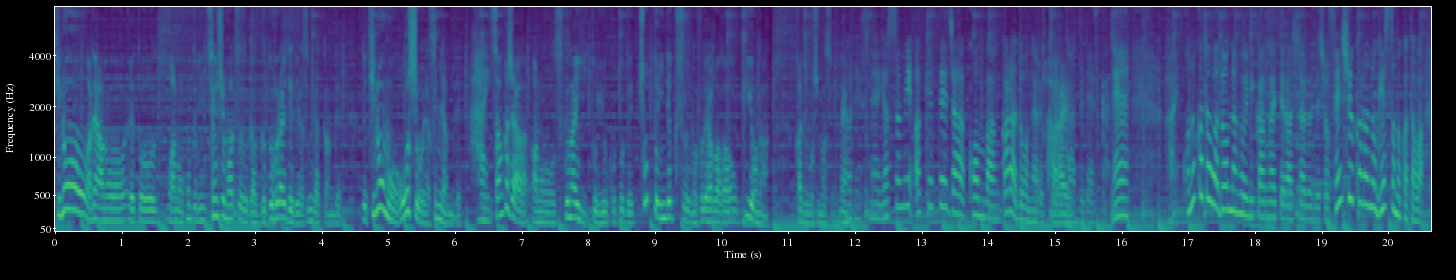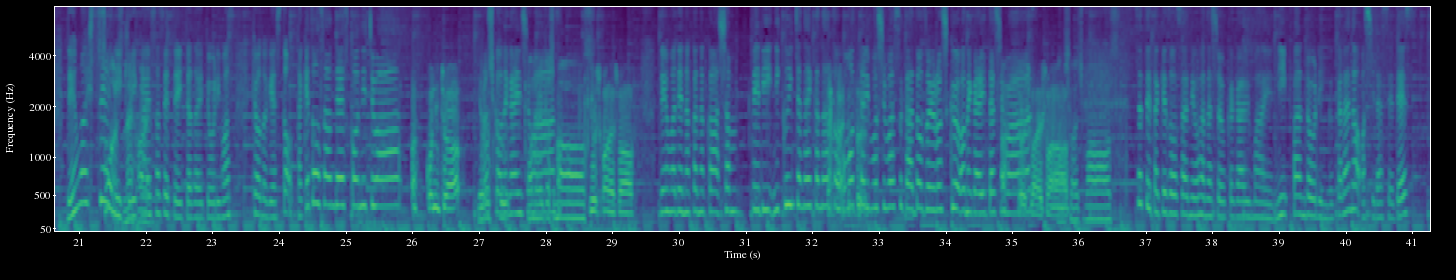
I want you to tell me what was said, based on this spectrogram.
昨日はね、あの、えっ、と、あの、本当に先週末がグッドフライデーで休みだったんで、で、昨日も欧州休みなんで、はい、参加者、あの、少ないということで、ちょっとインデックスの振れ幅が大きいような感じもしますよね。そうですね。休み明けて、じゃあ今晩からどうなるっていう感じですかね。はいはい、この方はどんなふうに考えてらっしゃるんでしょう？先週からのゲストの方は電話出演に切り替えさせていただいております、ねはい、今日のゲスト竹藤さんです。こんにちは。こんにちは。よろしくお願いします。よろしくお願いします。電話でなかなかしゃべりにくいんじゃないかなと思ったりもしますが どうぞよろしくお願いいたします。よろしくお願いします。お願いします。さて竹蔵さんにお話を伺う前にパンローリングからのお知らせです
